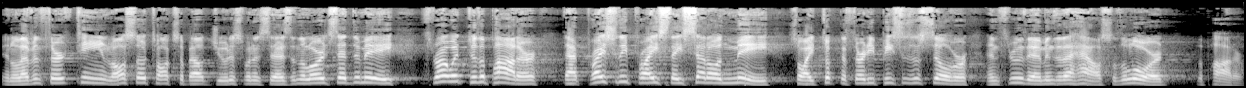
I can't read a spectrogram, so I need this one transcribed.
in 11:13 it also talks about Judas when it says, "And the Lord said to me, throw it to the potter, that pricely price they set on me, so I took the 30 pieces of silver and threw them into the house of the Lord, the potter."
